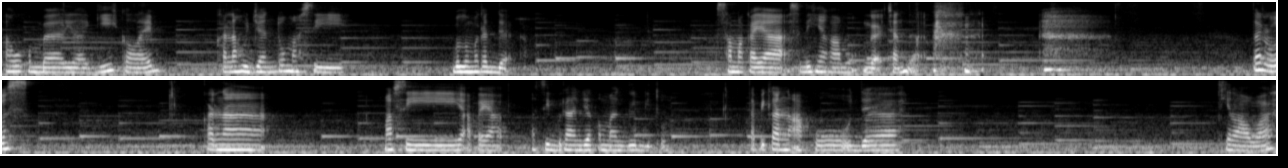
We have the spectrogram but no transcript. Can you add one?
aku kembali lagi ke lab karena hujan tuh masih belum reda. Sama kayak sedihnya kamu, nggak canda. Terus karena masih apa ya masih beranjak ke maghrib gitu. Tapi karena aku udah tilawah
